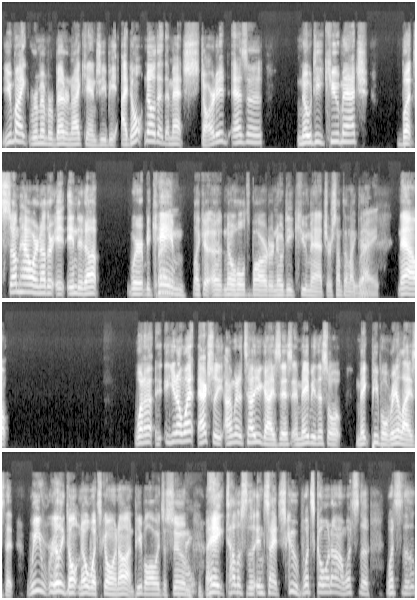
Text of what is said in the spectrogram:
you might remember better than I can, GB. I don't know that the match started as a no DQ match, but somehow or another it ended up where it became like a, a no holds barred or no DQ match or something like that. Now, what I, you know what? Actually, I'm going to tell you guys this, and maybe this will make people realize that we really don't know what's going on. People always assume, "Hey, tell us the inside scoop. What's going on? What's the what's the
